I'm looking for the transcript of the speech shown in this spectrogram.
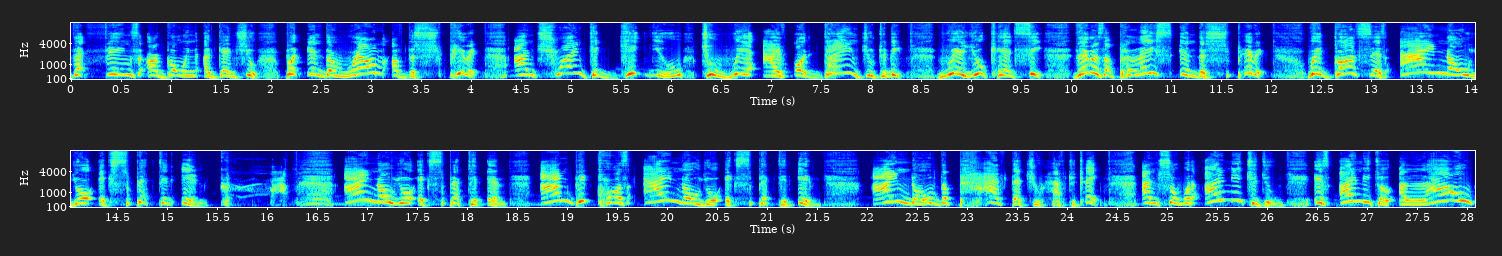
that things are going against you, but in the realm of the Spirit, I'm trying to get you to where I've ordained you to be, where you can't see. There is a place in the Spirit where God says, I know you're expected in. I know you're expected in. And because I know you're expected in, I know the path that you have to take. And so, what I need to do is, I need to allow,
